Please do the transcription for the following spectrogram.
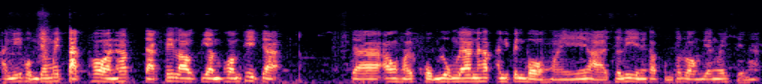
อันนี้ผมยังไม่ตัดท่อนะครับ จากที่เราเตรียมพร้อมที่จะจะเอาหอยขมลงแล้วนะครับ อันนี้เป็นบ่อหอยอ่าเชอรี่นะครับ ผมทดลองเลี้ยงไว้เฉยนะ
